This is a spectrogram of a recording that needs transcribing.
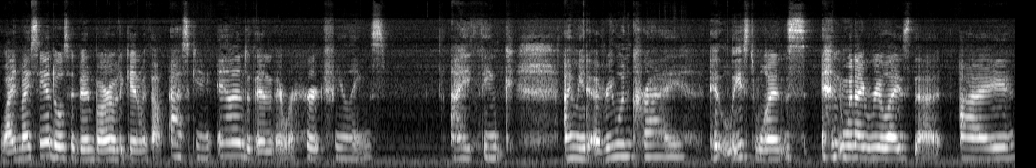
why my sandals had been borrowed again without asking. And then there were hurt feelings. I think I made everyone cry at least once. And when I realized that, I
